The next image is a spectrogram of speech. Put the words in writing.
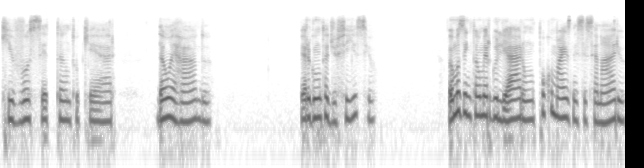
que você tanto quer dão errado? Pergunta difícil? Vamos então mergulhar um pouco mais nesse cenário?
